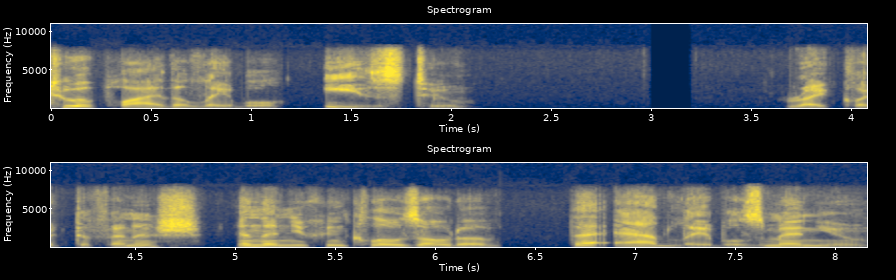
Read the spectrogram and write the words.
to apply the label Ease to. Right click to finish, and then you can close out of the Add Labels menu.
